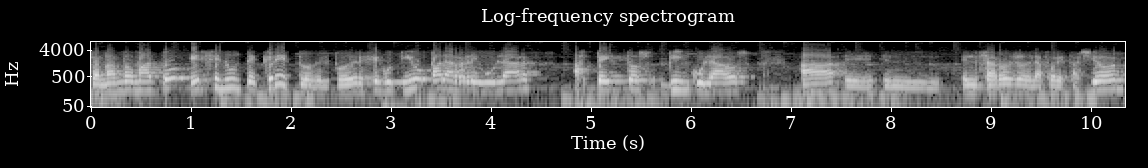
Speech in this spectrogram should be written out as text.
Fernando Mato, es en un decreto del Poder Ejecutivo para regular aspectos vinculados a eh, el desarrollo de la forestación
